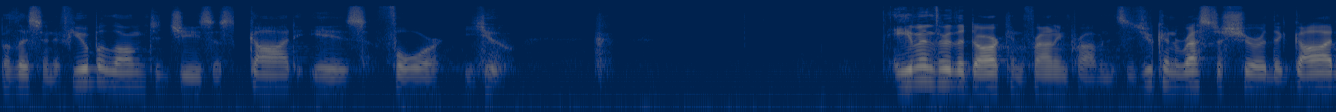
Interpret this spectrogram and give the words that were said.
But listen, if you belong to Jesus, God is for you. Even through the dark and frowning providences, you can rest assured that God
